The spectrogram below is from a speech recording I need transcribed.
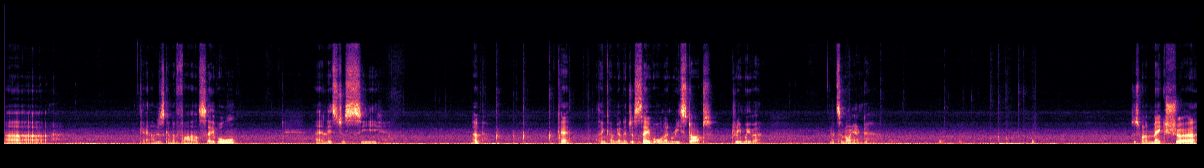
Uh, okay, I'm just going to file save all. And let's just see. Nope. Okay, I think I'm going to just save all and restart Dreamweaver. That's annoying. Just want to make sure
